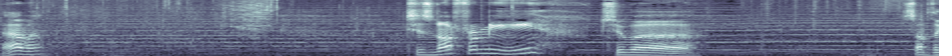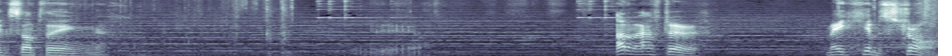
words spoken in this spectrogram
Ah well. Tis not for me to, uh... Something, something... Yeah. I don't have to make him strong.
